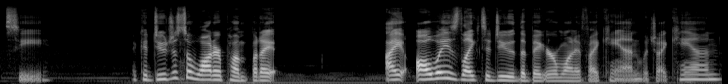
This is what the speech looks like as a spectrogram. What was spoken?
Let's see. I could do just a water pump, but I I always like to do the bigger one if I can, which I can.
